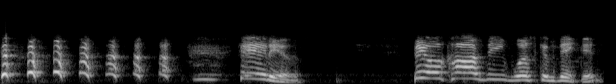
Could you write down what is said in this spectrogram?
Here it is. Bill Cosby was convicted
